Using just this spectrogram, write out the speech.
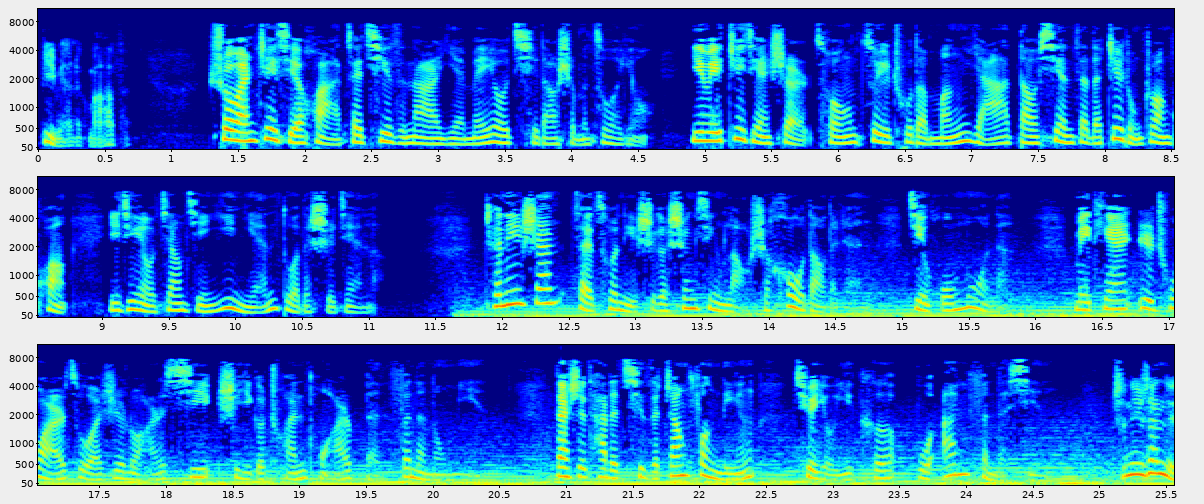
避免这个麻烦。”说完这些话，在妻子那儿也没有起到什么作用，因为这件事儿从最初的萌芽到现在的这种状况，已经有将近一年多的时间了。陈林山在村里是个生性老实厚道的人，近乎木讷，每天日出而作，日落而息，是一个传统而本分的农民。但是他的妻子张凤玲却有一颗不安分的心。陈林山的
